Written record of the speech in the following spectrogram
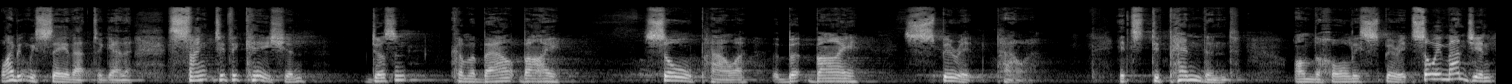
Why don't we say that together? Sanctification doesn't come about by soul power, but by spirit power. It's dependent on the Holy Spirit. So imagine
